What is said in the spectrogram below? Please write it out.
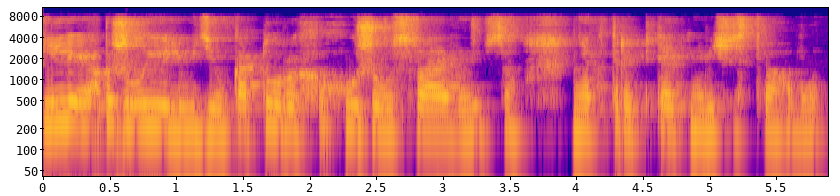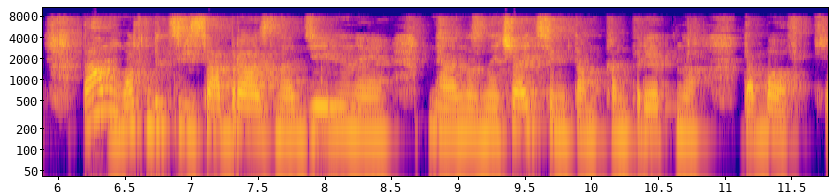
Или пожилые люди, у которых хуже усваиваются некоторые питательные вещества. Вот. Там может быть целесообразно отдельные а, назначать им там конкретно добавки.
